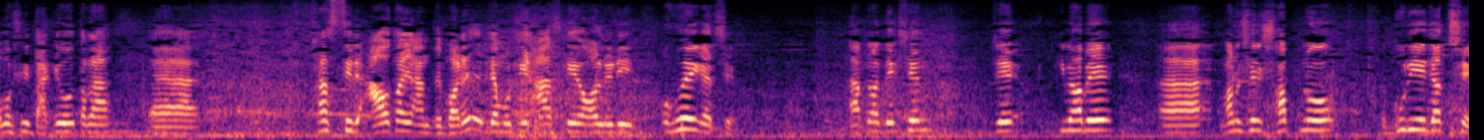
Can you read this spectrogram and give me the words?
অবশ্যই তাকেও তারা শাস্তির আওতায় আনতে পারে, যেমনটি আজকে অলরেডি হয়ে গেছে। আপনারা দেখছেন যে কীভাবে মানুষের স্বপ্ন গুড়িয়ে যাচ্ছে।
